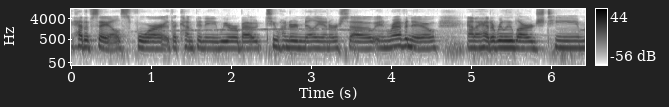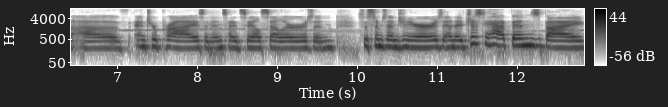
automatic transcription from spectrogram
head of sales for the company. We were about 200 million or so in revenue, and I had a really large team of enterprise and inside sales sellers and systems engineers. And it just happens by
